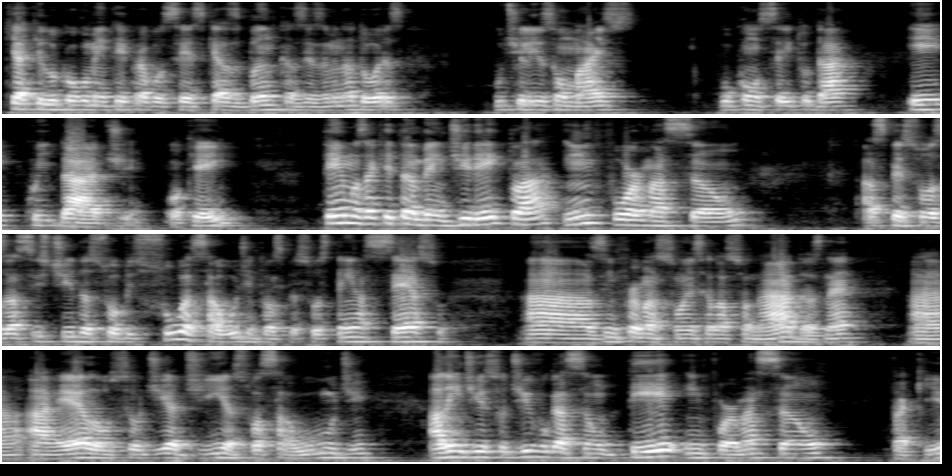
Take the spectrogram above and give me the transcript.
que é aquilo que eu comentei para vocês, que as bancas examinadoras utilizam mais o conceito da equidade, ok? Temos aqui também direito à informação, as pessoas assistidas sobre sua saúde, então as pessoas têm acesso às informações relacionadas né, a, a ela, o seu dia a dia, a sua saúde. Além disso, divulgação de informação, está aqui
